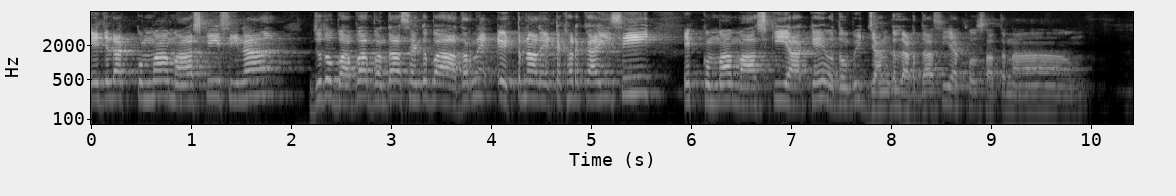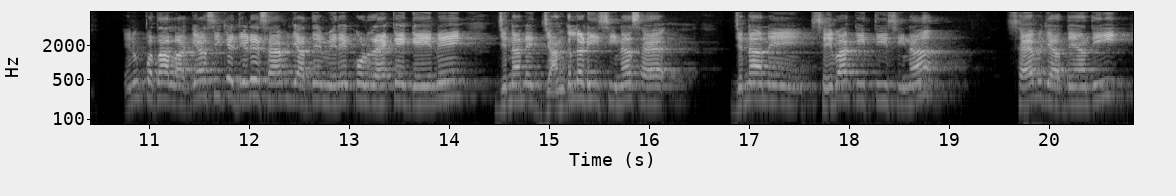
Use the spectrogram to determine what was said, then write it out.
ਇਹ ਜਿਹੜਾ ਕੁੰਮਾ ਮਾਸ਼ਕੀ ਸੀ ਨਾ, ਜਦੋਂ ਬਾਬਾ ਬੰਦਾ ਸਿੰਘ ਬਹਾਦਰ ਨੇ ਇੱਟ ਨਾਲ ਇੱਟ ਖੜਕਾਈ ਸੀ, ਇਹ ਕੁੰਮਾ ਮਾਸ਼ਕੀ ਆ ਕੇ ਉਦੋਂ ਵੀ ਜੰਗ ਲੜਦਾ ਸੀ, ਆਖੋ ਸਤਨਾਮ। ਇਹਨੂੰ ਪਤਾ ਲੱਗ ਗਿਆ ਸੀ ਕਿ ਜਿਹੜੇ ਸਾਹਿਬਜ਼ਾਦੇ ਮੇਰੇ ਕੋਲ ਰਹਿ ਕੇ ਗਏ ਨੇ, ਜਿਨ੍ਹਾਂ ਨੇ ਜੰਗ ਲੜੀ ਸੀ ਨਾ ਸਹਿ ਜਿਨ੍ਹਾਂ ਨੇ ਸੇਵਾ ਕੀਤੀ ਸੀ ਨਾ ਸਾਹਿਬਜ਼ਾਦਿਆਂ ਦੀ,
